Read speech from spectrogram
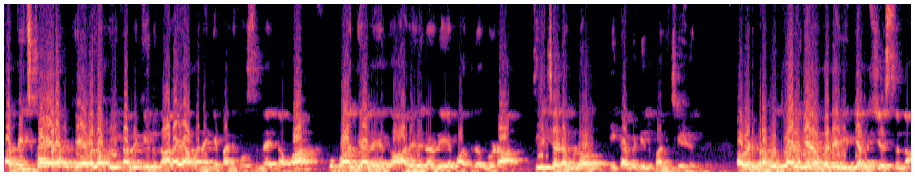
తప్పించుకోవడం కేవలం ఈ కమిటీలు కాలయాపనకే పనికి వస్తున్నాయి తప్ప ఉపాధ్యాయుల యొక్క ఆవేదనను ఏమాత్రం కూడా తీర్చడంలో ఈ కమిటీలు పనిచేయడం లేదు. కాబట్టి ప్రభుత్వానికి నేను ఒకటే విజ్ఞప్తి చేస్తున్నా.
